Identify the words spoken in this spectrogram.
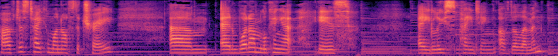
I've just taken one off the tree um, and what I'm looking at is a loose painting of the lemon.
